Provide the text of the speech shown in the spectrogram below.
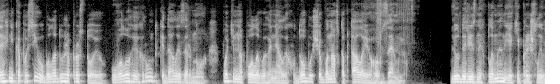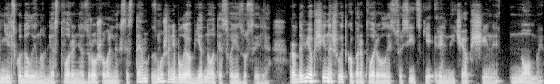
Техніка посіву була дуже простою. У вологий ґрунт кидали зерно, потім на поле виганяли худобу, щоб вона втоптала його в землю. Люди різних племен, які прийшли в Нільську долину для створення зрошувальних систем, змушені були об'єднувати свої зусилля. Родові общини швидко перетворювались в сусідські рільничі общини номи.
